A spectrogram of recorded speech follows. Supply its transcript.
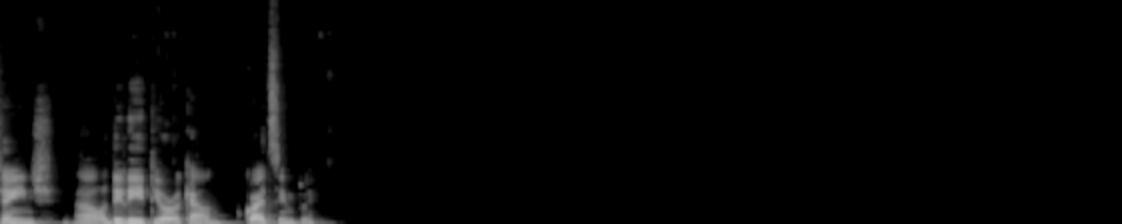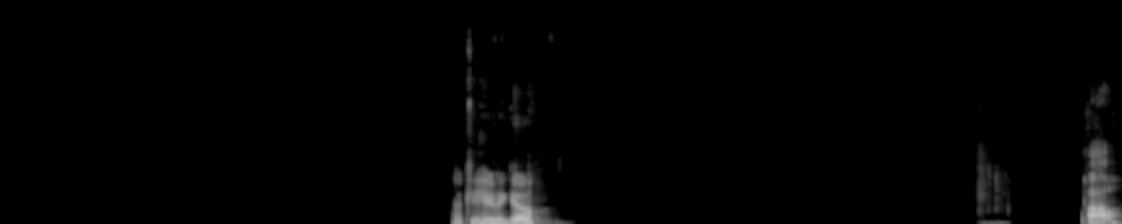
Change uh, or delete your account quite simply. Okay here we go Wow.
